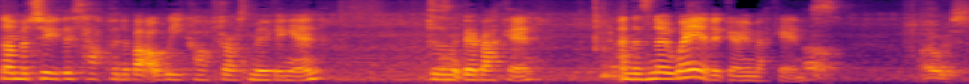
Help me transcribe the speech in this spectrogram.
Number two, this happened about a week after us moving in. Doesn't go back in, and there's no way of it going back in. Oh, I always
